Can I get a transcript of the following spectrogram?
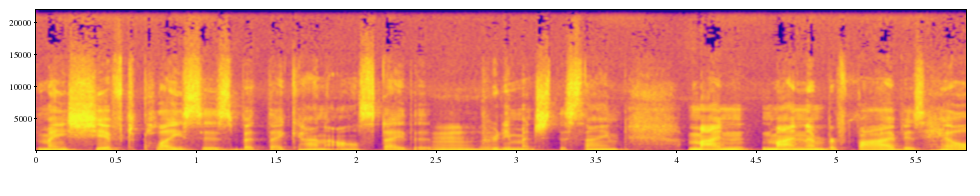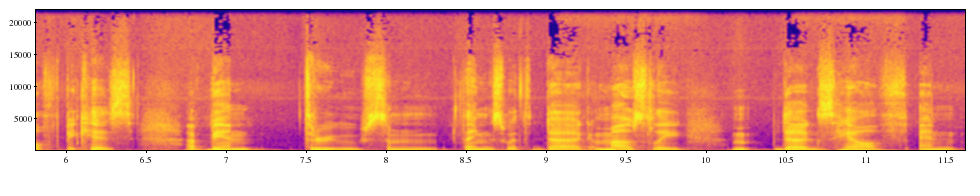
may shift places, but they kind of all stay the, pretty much the same. My my number five is health because I've been through some things with Doug. Mostly Doug's health, and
